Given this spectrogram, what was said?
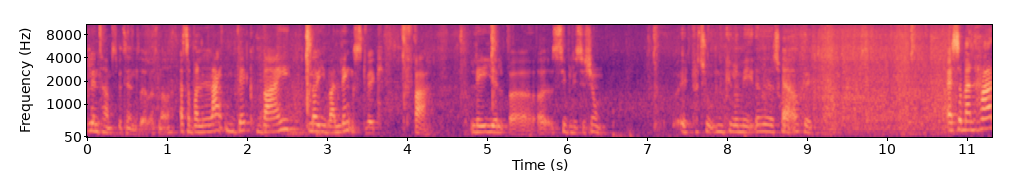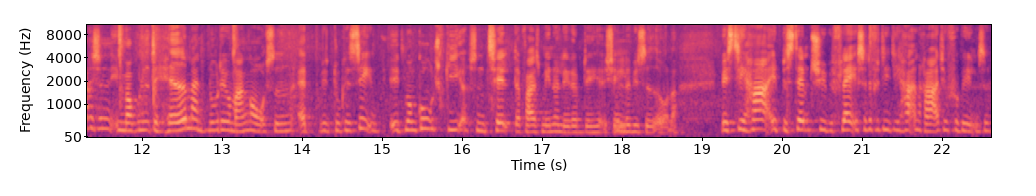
blindtarmsbetændelse eller sådan noget, altså hvor langt væk var I, når I var længst væk fra lægehjælp og, og civilisation? Et par tusind kilometer, jeg tro. Ja, okay. Altså man har det sådan i Mongoliet, det havde man, nu er det jo mange år siden, at du kan se et mongolsk gear, sådan et telt, der faktisk minder lidt om det her shelter, mm. vi sidder under. Hvis de har et bestemt type flag, så er det fordi, de har en radioforbindelse.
